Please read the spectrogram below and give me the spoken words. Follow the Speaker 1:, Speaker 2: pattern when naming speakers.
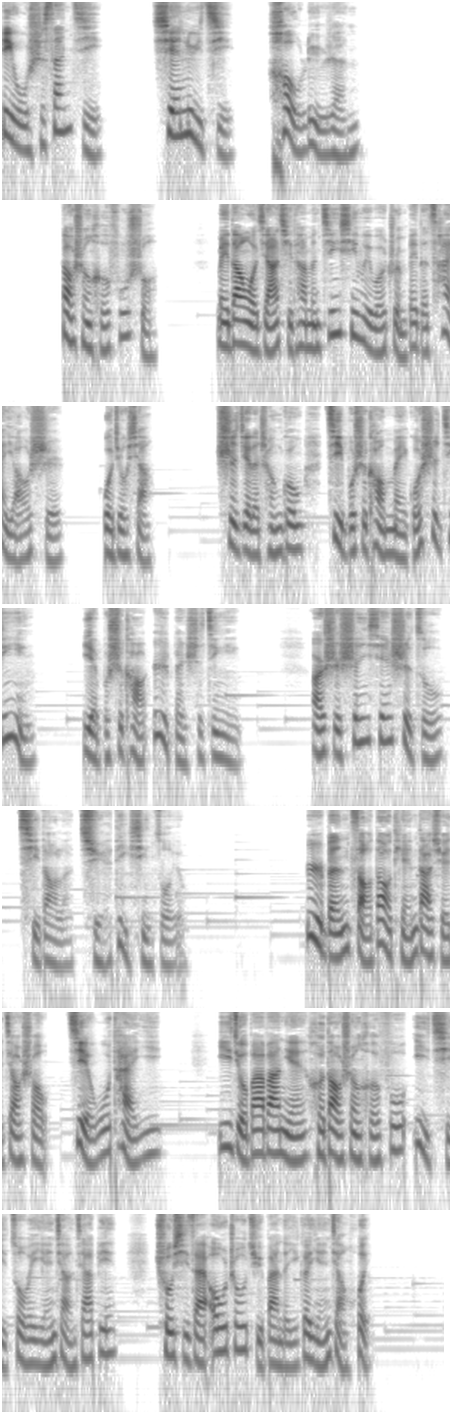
Speaker 1: 第五十三集，先律己后律人。稻盛和夫说：“每当我夹起他们精心为我准备的菜肴时，我就想，世界的成功既不是靠美国式经营，也不是靠日本式经营，而是身先士卒起到了决定性作用。”日本早稻田大学教授介屋太一。一九八八年，和稻盛和夫一起作为演讲嘉宾，出席在欧洲举办的一个演讲会。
